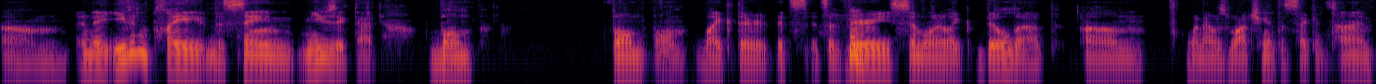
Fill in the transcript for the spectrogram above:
Um, and they even play the same music that bump, bump, bump. Like there, it's it's a very similar like build up. Um, when I was watching it the second time,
